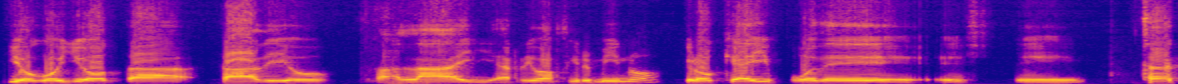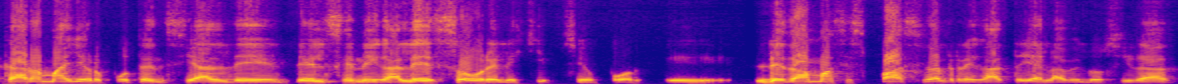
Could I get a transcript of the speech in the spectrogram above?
Diogo Jota, Tadio, Salah y arriba Firmino, creo que ahí puede este, sacar mayor potencial de, del senegalés sobre el egipcio, porque le da más espacio al regate y a la velocidad.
